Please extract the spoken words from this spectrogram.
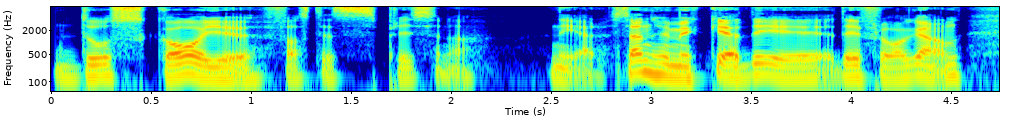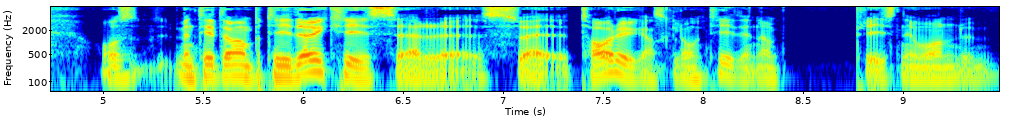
då ska ju fastighetspriserna ner. Sen hur mycket, det är, det är frågan. Och, men tittar man på tidigare kriser så tar det ju ganska lång tid innan prisnivån du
